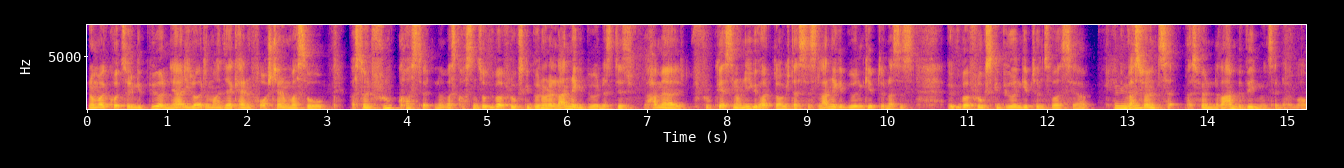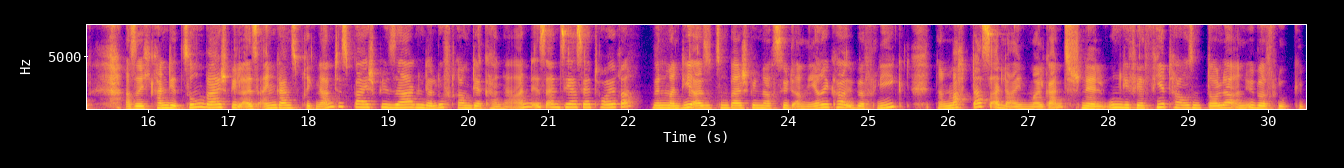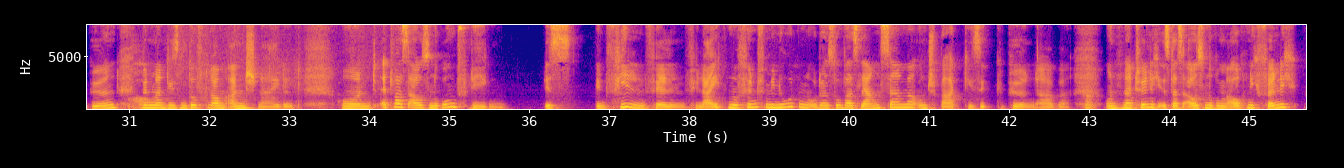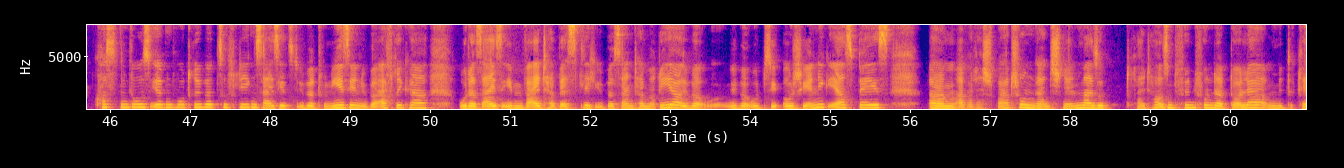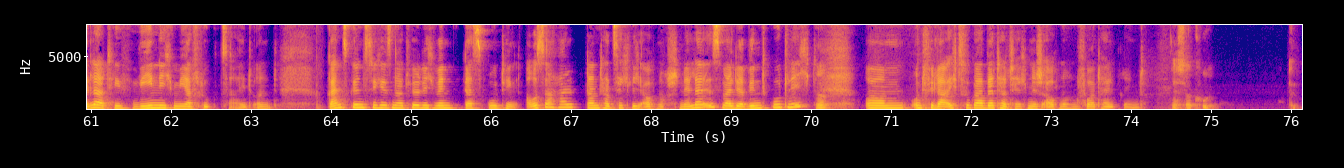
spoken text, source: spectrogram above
nochmal kurz zu den Gebühren. Ja, die Leute machen sich ja keine Vorstellung, was so, was so ein Flug kostet. Ne? Was kosten so Überflugsgebühren oder Landegebühren? Das, das haben ja Fluggäste noch nie gehört, glaube ich, dass es Landegebühren gibt und dass es äh, Überflugsgebühren gibt und sowas. Ja. Mhm. In was für ein, was für einen Rahmen bewegen wir uns denn da überhaupt? Also ich kann dir zum Beispiel als ein ganz prägnantes Beispiel sagen, der Luftraum der Kanaren ist ein sehr, sehr teurer. Wenn man die also zum Beispiel nach Südamerika überfliegt, dann macht das allein mal ganz schnell ungefähr 4000 Dollar an Überfluggebühren, wenn man diesen Luftraum anschneidet. Und etwas außenrum fliegen ist in vielen Fällen vielleicht nur fünf Minuten oder sowas langsamer und spart diese Gebühren aber. Und natürlich ist das außenrum auch nicht völlig kostenlos irgendwo drüber zu fliegen, sei es jetzt über Tunesien, über Afrika oder sei es eben weiter westlich über Santa Maria, über, über Oce- Oceanic Airspace. Ähm, aber das spart schon ganz schnell mal so 3500 Dollar mit relativ wenig mehr Flugzeit. Und ganz günstig ist natürlich, wenn das Routing außerhalb dann tatsächlich auch noch schneller ist, weil der Wind gut liegt. Ja. ähm, und vielleicht sogar wettertechnisch auch noch einen Vorteil bringt. Das ist ja cool.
